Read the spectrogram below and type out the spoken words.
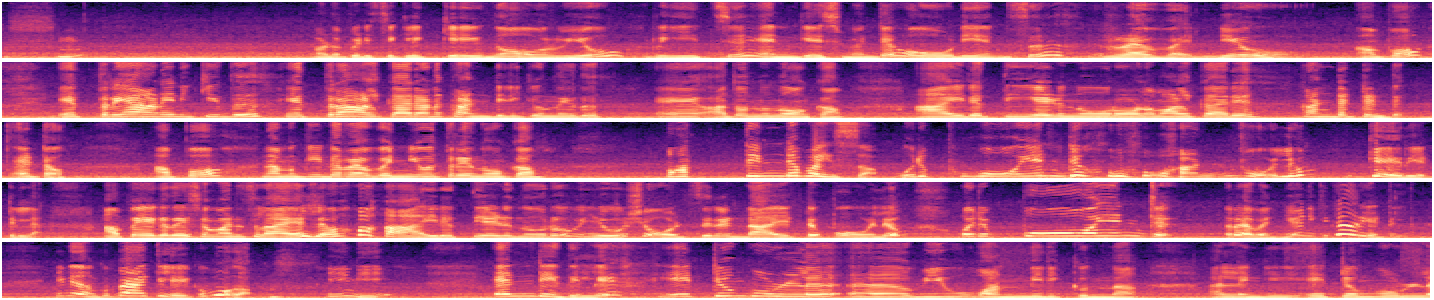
അവിടെ പിടിച്ച് ക്ലിക്ക് ചെയ്യുന്നു. Overview reach engagement audience revenue അപ്പോൾ എത്രയാണ് എനിക്കിത്? എത്ര ആൾക്കാരാണ് കണ്ടിരിക്കുന്നത്? അതൊന്ന് നോക്കാം. ആയിരത്തി എഴുന്നൂറോളം ആൾക്കാർ കണ്ടിട്ടുണ്ട് കേട്ടോ. അപ്പോൾ നമുക്ക് ഇതിന്റെ റവന്യൂ എത്രയും നോക്കാം. പത്തിന്റെ പൈസ. ഒരു പോയിന്റ് വൺ പോലും കയറിയിട്ടില്ല അപ്പൊ ഏകദേശം മനസ്സിലായല്ലോ? ആയിരത്തി എഴുന്നൂറ് വ്യൂ ഷോർട്സിന് ഉണ്ടായിട്ട് പോലും ഒരു പോയിന്റ് റവന്യൂ എനിക്ക് കയറിയിട്ടില്ല. ഇനി നമുക്ക് ബാക്കിലേക്ക് പോകാം. ഇനി എന്റെ ഇതിൽ ഏറ്റവും കൂടുതൽ വ്യൂ വന്നിരിക്കുന്ന അല്ലെങ്കിൽ ഏറ്റവും കൂടുതൽ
